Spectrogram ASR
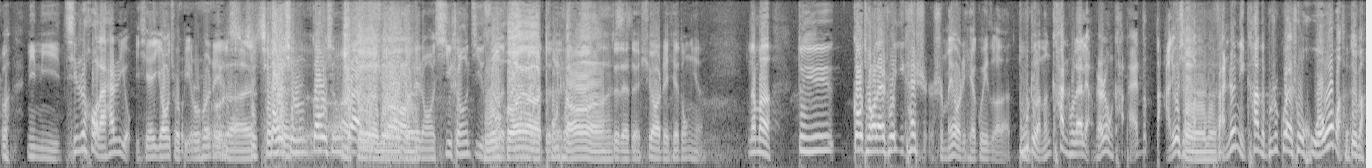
不，你你其实后来还是有一些要求，比如说这个高星高星怪物需要这种牺牲祭祀融合呀、对对同调啊，对对对，需要这些东西的。那么对于高桥来说，一开始是没有这些规则的，读者能看出来两边用卡牌打就行了，对对对反正你看的不是怪兽互殴嘛，对对吧？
